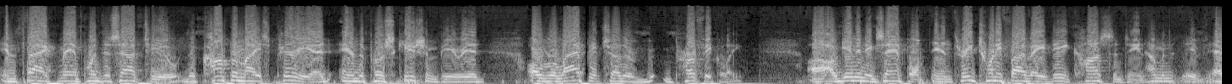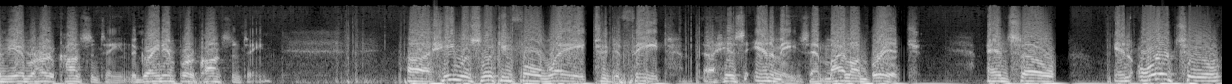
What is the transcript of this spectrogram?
In fact, may I point this out to you, the compromise period and the persecution period overlap each other perfectly. Uh, I'll give you an example. In 325 AD, Constantine, how many, have you ever heard of Constantine, the great emperor Constantine? Uh, he was looking for a way to defeat uh, his enemies at Milvian Bridge. And so in order to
